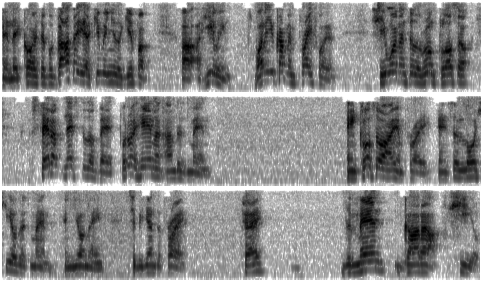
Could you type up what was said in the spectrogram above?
And they called and said, but God said he had given you the gift of uh, healing. Why don't you come and pray for him? She went into the room closer, sat up next to the bed, put her hand on this man, and closed her eye and pray, and said, Lord, heal this man in your name. She began to pray. Okay? The man got up, healed.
